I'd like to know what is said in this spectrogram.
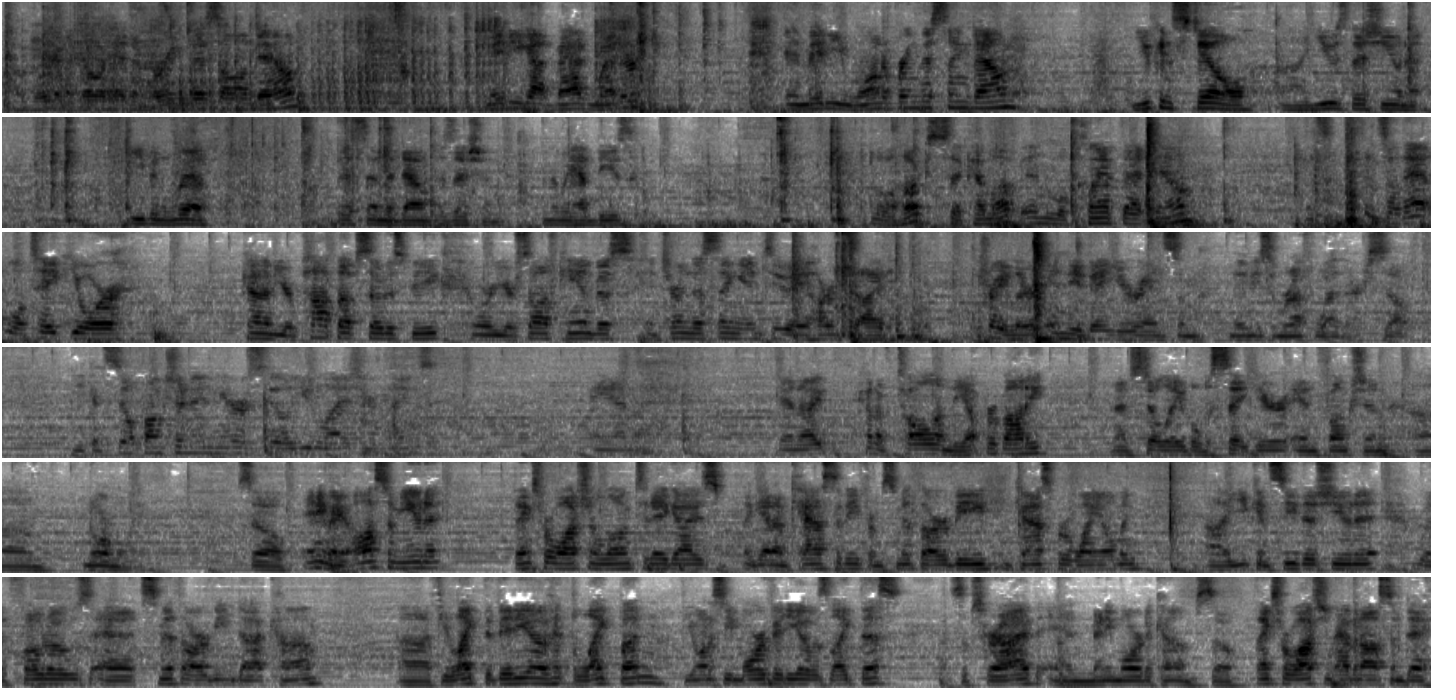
We're gonna go ahead and bring this on down. Maybe you got bad weather and maybe you want to bring this thing down. You can still uh, use this unit even with this in the down position. And then we have these little hooks that come up and we'll clamp that down. And so that will take your kind of your pop-up, so to speak, or your soft canvas and turn this thing into a hard side trailer in the event you're in some, maybe some rough weather. So you can still function in here, still utilize your things. And, and I kind of tall on the upper body and I'm still able to sit here and function um, normally. So anyway, awesome unit. Thanks for watching along today, guys. Again, I'm Cassidy from Smith RV in Casper, Wyoming. Uh, you can see this unit with photos at smithrv.com. Uh, if you like the video, hit the like button. If you want to see more videos like this, subscribe and many more to come. So thanks for watching. Have an awesome day.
